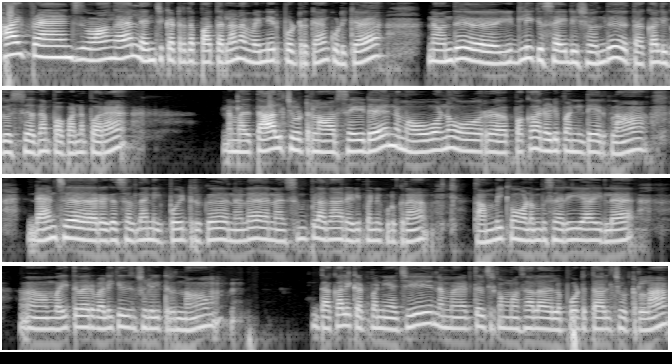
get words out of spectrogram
ஹாய் ஃப்ரெண்ட்ஸ் வாங்க. லஞ்சு கட்டுறதை பார்த்துடலாம். நான் வெந்நீர் போட்டிருக்கேன் குடிக்க. நான் வந்து இட்லிக்கு சைட் டிஷ் வந்து தக்காளி கொசு தான் இப்போ பண்ண போகிறேன் நம்ம அதை தாளித்து விட்டுறலாம் ஒரு சைடு நம்ம ஒவ்வொன்றும் ஒவ்வொரு பக்கம் ரெடி பண்ணிகிட்டே இருக்கலாம். டான்ஸு ரிஹர்சல் தான் இன்றைக்கி போயிட்டுருக்கு. அதனால் நான் சிம்பிளாக தான் ரெடி பண்ணி கொடுக்குறேன். தம்பிக்கும் உடம்பு சரியாக இல்லை. வயிற்று வேறு வலிக்குதுன்னு சொல்லிகிட்டு இருந்தான். தக்காளி கட் பண்ணியாச்சு. நம்ம எடுத்து வச்சுருக்க மசாலா அதில் போட்டு தாளித்து விட்டுறலாம்.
